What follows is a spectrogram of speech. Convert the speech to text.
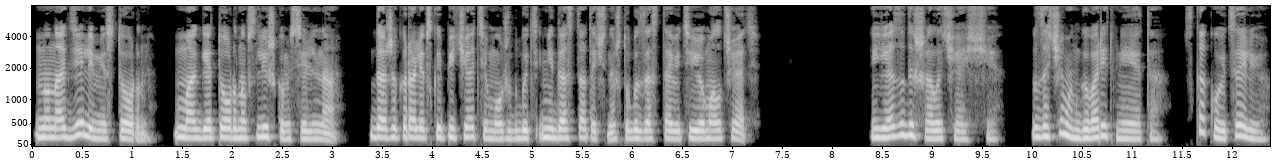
«Но на деле, мисс Торн, магия Торнов слишком сильна. Даже королевской печати может быть недостаточно, чтобы заставить ее молчать». Я задышала чаще. Зачем он говорит мне это? С какой целью?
